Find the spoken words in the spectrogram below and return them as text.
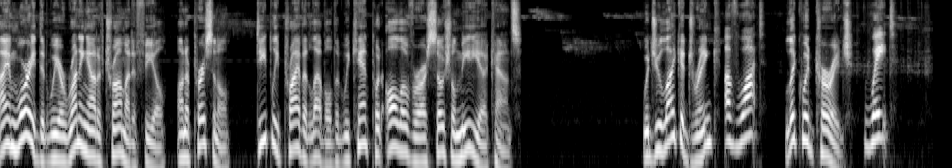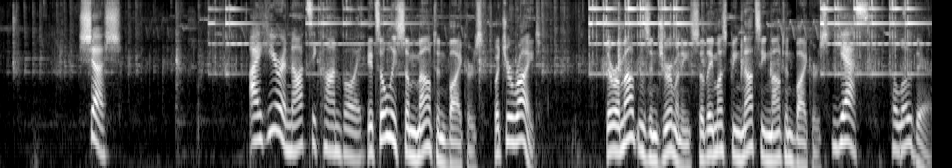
I am worried that we are running out of trauma to feel, on a personal, deeply private level that we can't put all over our social media accounts. Would you like a drink? Of what? Liquid courage. Wait. Shush. I hear a Nazi convoy. It's only some mountain bikers, but you're right. There are mountains in Germany, so they must be Nazi mountain bikers. Yes, Hello there.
